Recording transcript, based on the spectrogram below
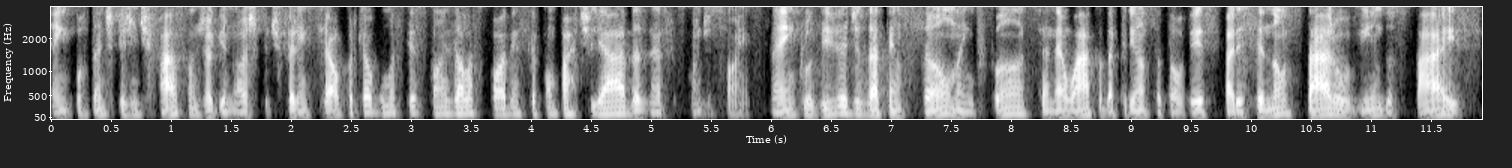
é importante que a gente faça um diagnóstico diferencial, porque algumas questões elas podem ser compartilhadas nessas condições. Né? Inclusive a desatenção na infância, né? o ato da criança talvez parecer não estar ouvindo os pais,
